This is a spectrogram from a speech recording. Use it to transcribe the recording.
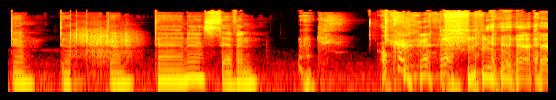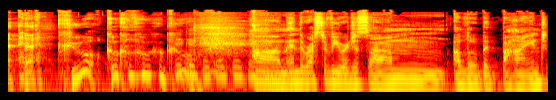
dun dun dun dun. uh, Seven. Cool. Cool. Cool. Cool. Cool. Cool. Um, and the rest of you are just um a little bit behind.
